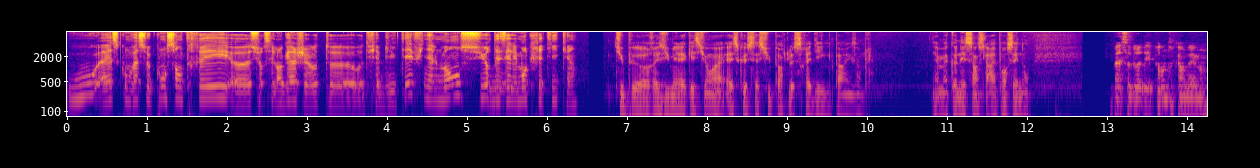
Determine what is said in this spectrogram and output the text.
Ou est-ce qu'on va se concentrer euh, sur ces langages à haute, euh, haute fiabilité, finalement, sur des éléments critiques? Tu peux résumer la question Est-ce que ça supporte le threading, par exemple? À ma connaissance, la réponse est non. Bah, ça doit dépendre quand même. Hein.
